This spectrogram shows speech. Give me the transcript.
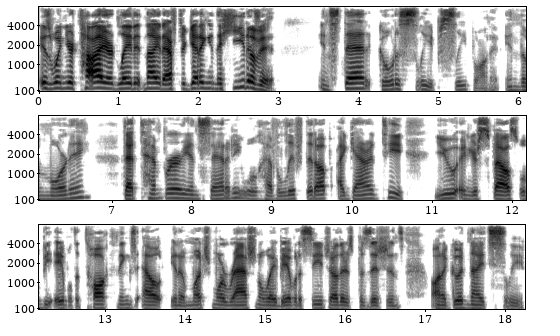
is when you're tired late at night after getting in the heat of it. Instead, go to sleep. Sleep on it. In the morning, that temporary insanity will have lifted up. I guarantee you and your spouse will be able to talk things out in a much more rational way, be able to see each other's positions on a good night's sleep.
